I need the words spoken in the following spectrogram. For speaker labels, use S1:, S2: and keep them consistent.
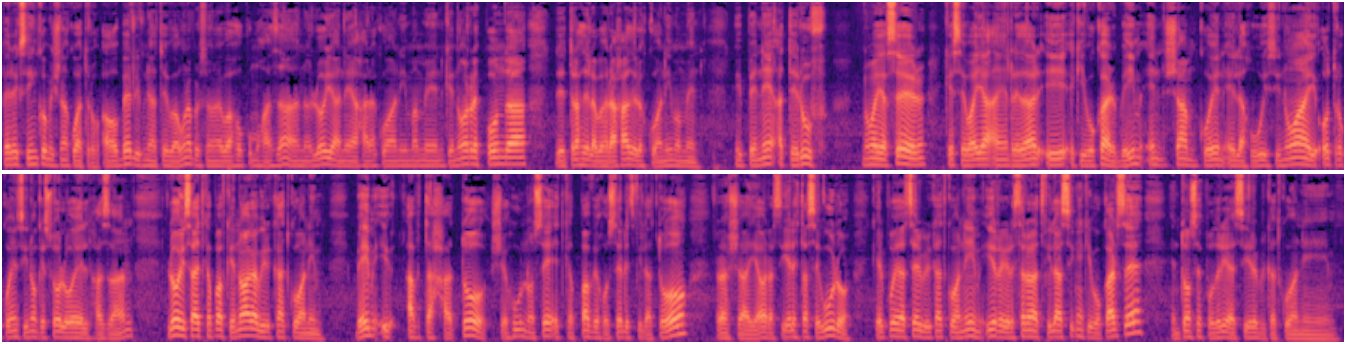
S1: Perek 5, Mishnah 4. Aober livneateba, una persona debajo como Hazan, lo yanea koanim amen, que no responda detrás de la baraja de los koanim amen. Mi pene ateruf, no vaya a ser que se vaya a enredar y equivocar. Veim en sham kohen el y si no hay otro kohen sino que solo el Hazan, lo isait kapaf, que no haga birkat koanim. Shehu no se et kapaf vejoser et filato rashai. Ahora, si él está seguro que él puede hacer Birkat Kohanim y regresar a la Tfilah sin equivocarse, entonces podría decir el Birkat Kohanim.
